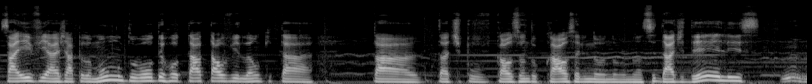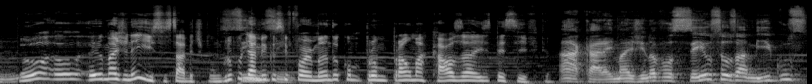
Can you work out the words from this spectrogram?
sair viajar pelo mundo ou derrotar tal vilão que tá. Tá, tá tipo, causando caos ali no, no- na cidade deles. Uhum. Eu, eu, eu imaginei isso, sabe? Tipo, um grupo Sim, de amigos sim. se formando com, pra, pra uma causa específica. Ah, cara, imagina você e os seus amigos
